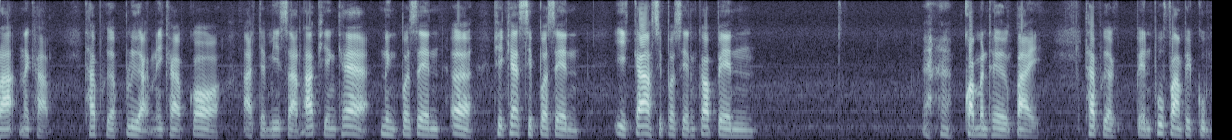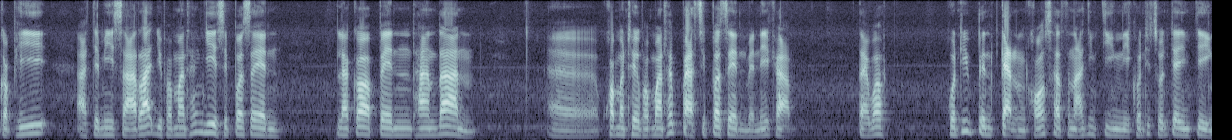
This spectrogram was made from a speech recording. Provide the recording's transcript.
ระนะครับ ถ้าเผื่อเปลือกนี่ครับก็อาจจะมีสาระเพียงแค่ 1%เออเพียงแค่ 10%อีก 90%ก็เป็นความบันเทิงไป ถ้าเผื่อเป็นผู้ฟังเป็นกลุ่มกระพี้อาจจะมีสาระอยู่ประมาณทั้ง 20%แล้วก็เป็นทางด้านความบันเทิงประมาณทั้ง 80%แบบนี้ครับ แต่ว่าคนที่เป็นแก่นของศาสนาจริงๆนี่คนที่สนใจจริง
